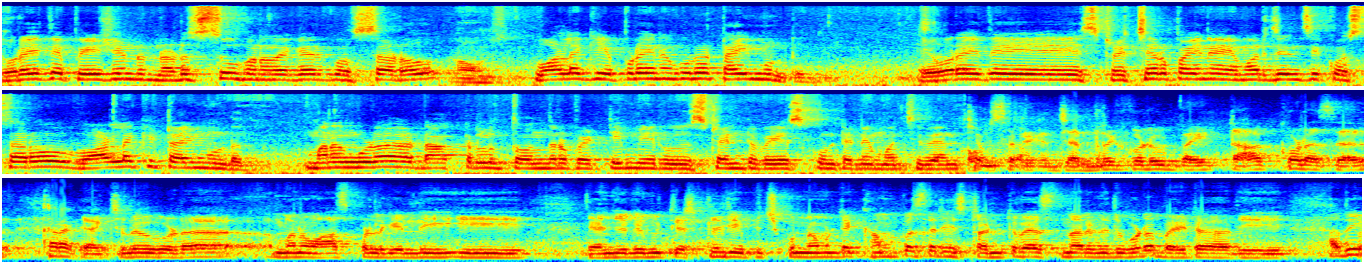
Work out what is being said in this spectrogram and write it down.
ఎవరైతే పేషెంట్ నడుస్తూ మన దగ్గరికి వస్తాడో వాళ్ళకి ఎప్పుడైనా కూడా టైం ఉంటుంది. ఎవరైతే స్ట్రెచ్చర్ పైన ఎమర్జెన్సీకి వస్తారో వాళ్ళకి టైం ఉండదు. మనం కూడా డాక్టర్లు తొందర పెట్టి మీరు స్టెంట్ వేసుకుంటేనే మంచిది అని సార్ జనరల్ కూడా బయట టాక్ కూడా సార్. Correct. యాక్చువల్గా కూడా మనం హాస్పిటల్కి వెళ్ళి ఈ యాంజియోగ్రమీ టెస్టులు చేయించుకున్నామంటే కంపల్సరీ స్టంట్ వేస్తున్నారు అనేది కూడా బయట అది అది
